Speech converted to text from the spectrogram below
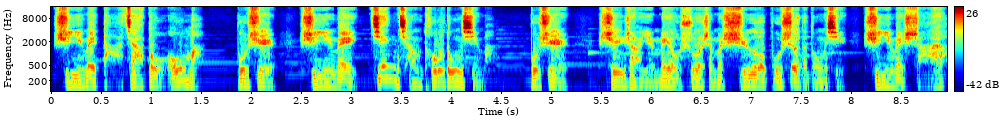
是因为打架斗殴吗？不是，是因为坚强偷东西吗？不是，身上也没有说什么十恶不赦的东西。是因为啥呀？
